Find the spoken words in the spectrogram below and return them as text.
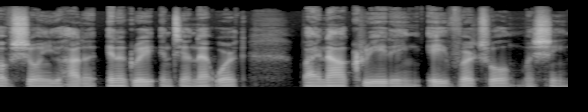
of showing you how to integrate into your network by now creating a virtual machine.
